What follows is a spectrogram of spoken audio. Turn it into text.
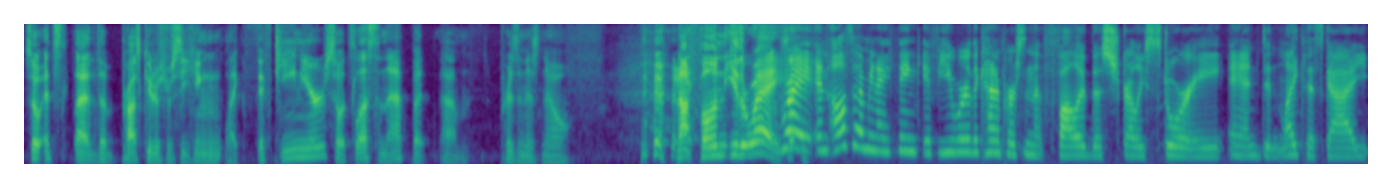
so it's uh, the prosecutors were seeking like 15 years, so it's less than that, but um, prison is no not fun either way. Right. And also, I mean, I think if you were the kind of person that followed the Shkreli story and didn't like this guy,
